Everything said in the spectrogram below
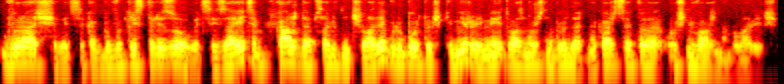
выращивается, как бы выкристаллизовывается, и за этим каждый абсолютно человек в любой точке мира имеет возможность наблюдать. Мне кажется, это очень важная была вещь.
